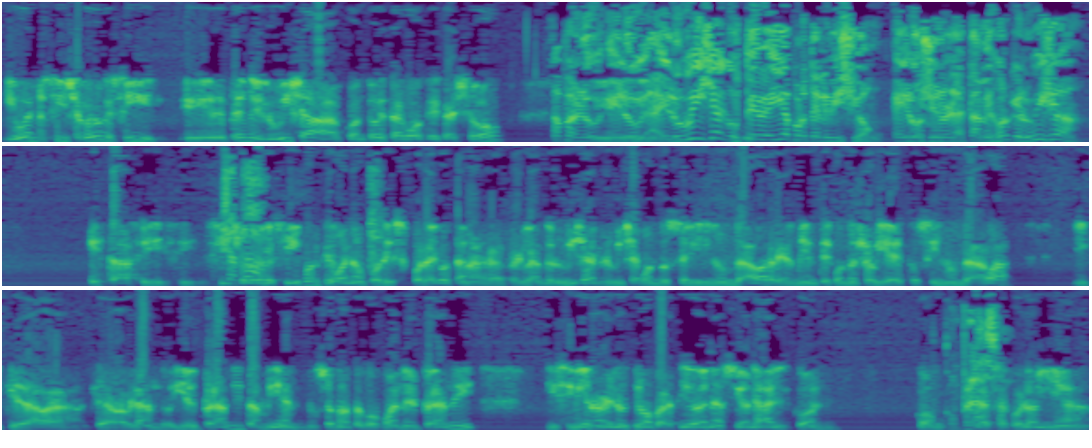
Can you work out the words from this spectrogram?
Y bueno, sí, yo creo que sí. Eh, depende de Lubilla, con toda esta agua que cayó, No, pero el, el- el Lubilla que usted veía por televisión, ¿el Goyenola está mejor que Lubilla? Está, sí, sí. Sí, yo está. creo que sí, porque bueno, por eso por algo están arreglando Lubilla. Lubilla cuando se inundaba, realmente cuando llovía esto se inundaba y quedaba quedaba hablando. Y el Prandi también. Nosotros nos tocó jugar en el Prandi y si vieron el último partido de Nacional con, con, Con Plaza. Colonia,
